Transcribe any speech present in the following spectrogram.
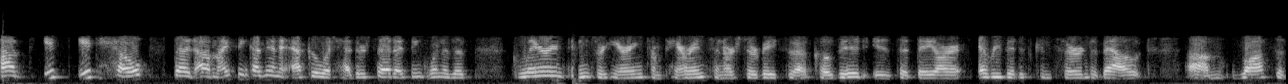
Um, it it helps, but um, I think I'm going to echo what Heather said. I think one of the glaring things we're hearing from parents in our surveys about COVID is that they are every bit as concerned about um, loss of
